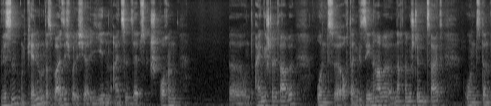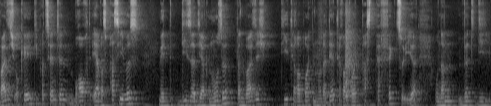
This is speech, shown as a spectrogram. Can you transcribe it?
wissen und kennen und das weiß ich, weil ich ja jeden einzeln selbst besprochen äh, und eingestellt habe und äh, auch dann gesehen habe nach einer bestimmten Zeit. Und dann weiß ich, okay, die Patientin braucht eher was Passives mit dieser Diagnose. Dann weiß ich, die Therapeutin oder der Therapeut passt perfekt zu ihr und dann wird die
